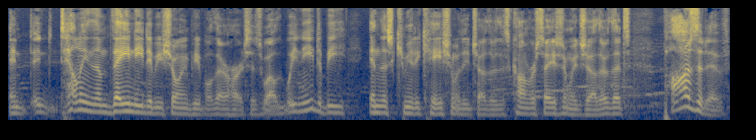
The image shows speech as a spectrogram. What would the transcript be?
and, and, telling them they need to be showing people their hearts as well. We need to be in this communication with each other, this conversation with each other that's positive.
